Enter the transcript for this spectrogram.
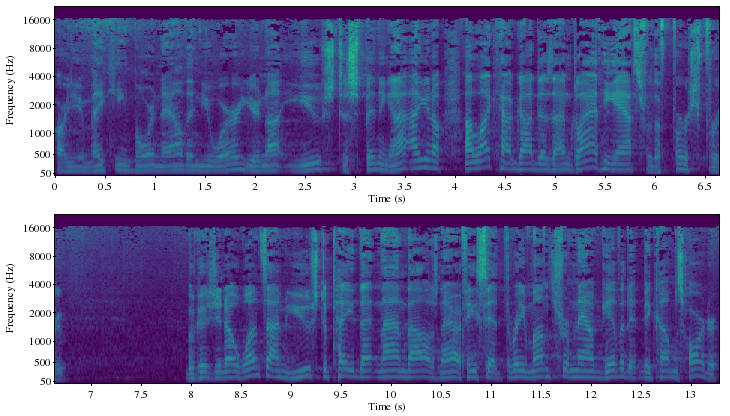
Are you making more now than you were? You're not used to spending. And I, you know, I like how God does. I'm glad He asked for the first fruit. Because you know, once I'm used to pay that $9 an hour, if he said three months from now, give it, it becomes harder.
